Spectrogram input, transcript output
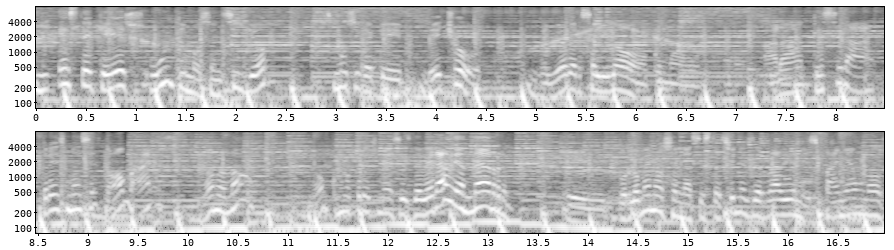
y este que es su último sencillo es música que de hecho debió haber salido como para, ¿qué será? ¿Tres meses? No, más. No, no, no. No, como tres meses. Deberá de andar eh, por lo menos en las estaciones de radio en España unos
